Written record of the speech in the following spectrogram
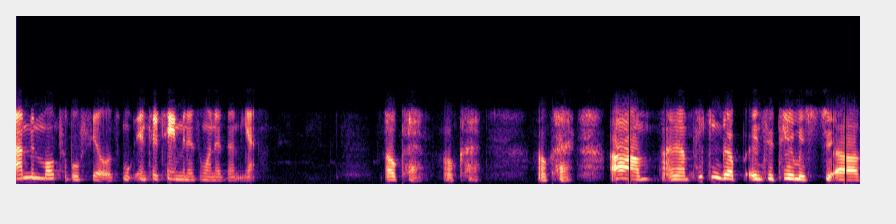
I'm in multiple fields. Entertainment is one of them. Yeah. Okay, okay, okay. Um, and I'm picking up entertainment uh,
